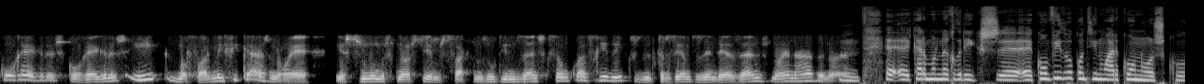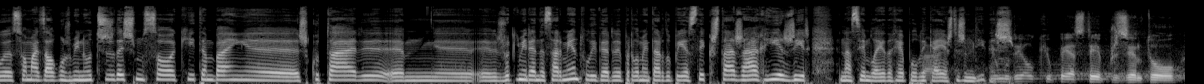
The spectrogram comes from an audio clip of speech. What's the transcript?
com regras, com regras e de uma forma eficaz, não é? Estes números que nós temos, de facto, nos últimos anos, que são quase ridículos, de 300 em 10 anos, não é nada, não é? Hum. Uh, Carmona Rodrigues, uh, convido a continuar connosco uh, só mais alguns minutos. Deixe-me só aqui também escutar um, Joaquim Miranda Sarmento, líder parlamentar do PSD, que está já a reagir na Assembleia da República a estas medidas. O modelo que o PSD apresentou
